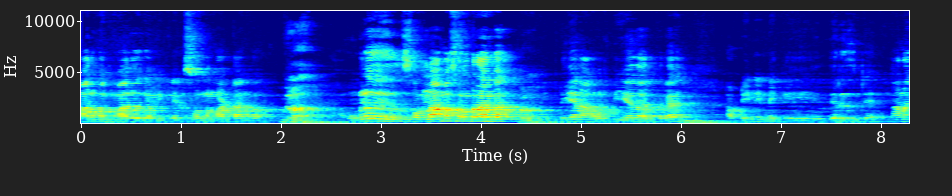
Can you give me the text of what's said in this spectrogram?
மருமக்கமாரு கவனிக்கலன்னு சொல்ல மாட்டாங்க. அவங்களும் சொல்லாம சொல்றாங்க. ஆ. இப்படியே நான் ஒரு தீயா தான் இருக்கிறேன். அப்படின்னு இன்னைக்கு தெரிஞ்சுட்டேன். ஆனா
